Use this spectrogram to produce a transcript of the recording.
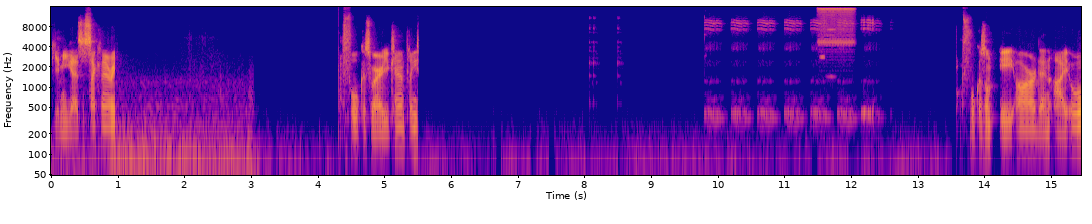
Giving you guys a secondary. Focus where you can, please. Focus on AR, then IO.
